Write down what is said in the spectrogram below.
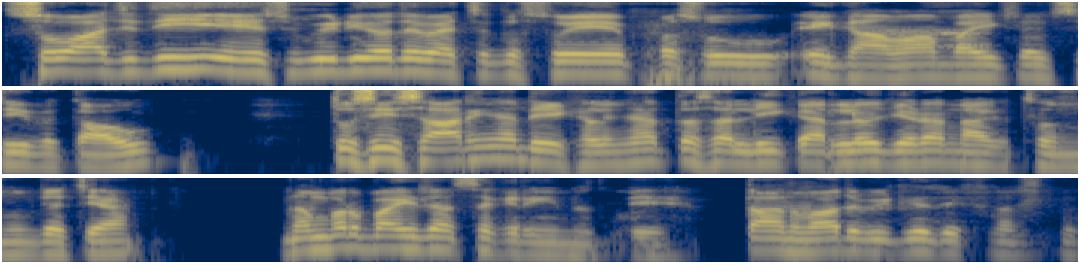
ਸੋ ਅੱਜ ਦੀ ਇਸ ਵੀਡੀਓ ਦੇ ਵਿੱਚ ਦੱਸੋ ਇਹ ਪਸ਼ੂ ਇਹ ਗਾਵਾਂ ਬਾਈ ਕੁਲਸੀ ਵਿਕਾਊ। ਤੁਸੀਂ ਸਾਰੀਆਂ ਦੇਖ ਲਈਆਂ ਤਸੱਲੀ ਕਰ ਲਿਓ ਜਿਹੜਾ ਨਗ ਤੁਹਾਨੂੰ ਜਚਿਆ। ਨੰਬਰ ਬਾਈ ਦਾ ਸਕਰੀਨ ਉੱਤੇ ਹੈ। ਧੰਨਵਾਦ ਵੀਡੀਓ ਦੇਖਣ ਵਾਸਤੇ।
